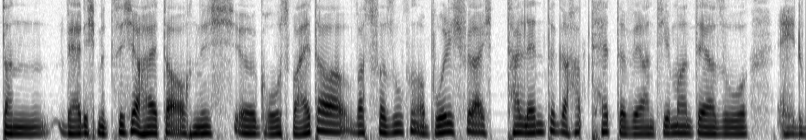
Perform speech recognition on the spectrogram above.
dann werde ich mit Sicherheit da auch nicht äh, groß weiter was versuchen, obwohl ich vielleicht Talente gehabt hätte, während jemand, der so, ey, du,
